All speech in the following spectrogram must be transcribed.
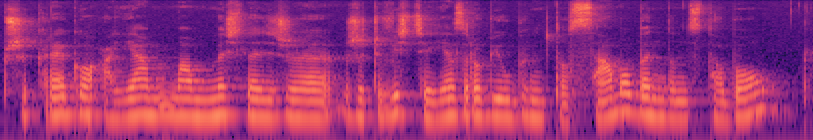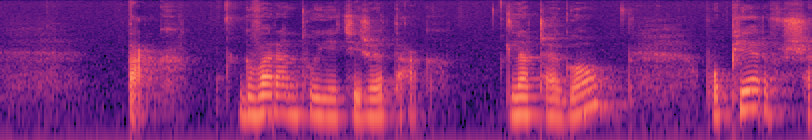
przykrego, a ja mam myśleć, że rzeczywiście ja zrobiłbym to samo, będąc tobą? Tak, gwarantuję ci, że tak. Dlaczego? Po pierwsze,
